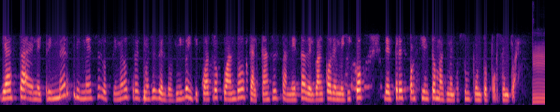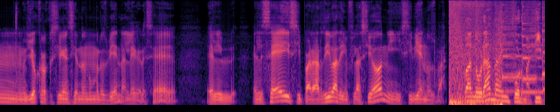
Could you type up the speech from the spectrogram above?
ya hasta en el primer trimestre, los primeros tres meses del 2024, cuando se alcanza esta meta del Banco de México del 3% más menos un punto porcentual. Mm, yo creo que siguen siendo números bien alegres, ¿eh? El, el 6 y para arriba de inflación y si bien nos va. Panorama informativo.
